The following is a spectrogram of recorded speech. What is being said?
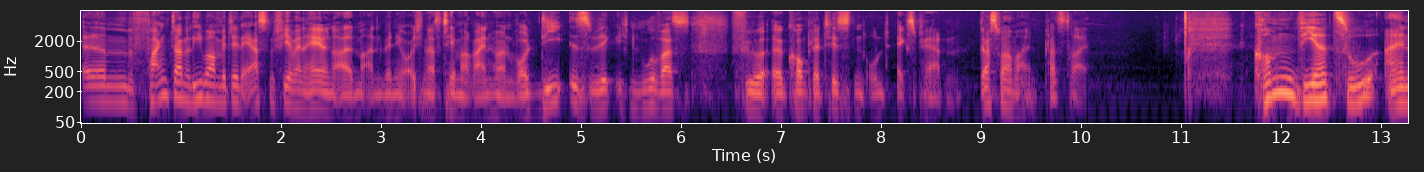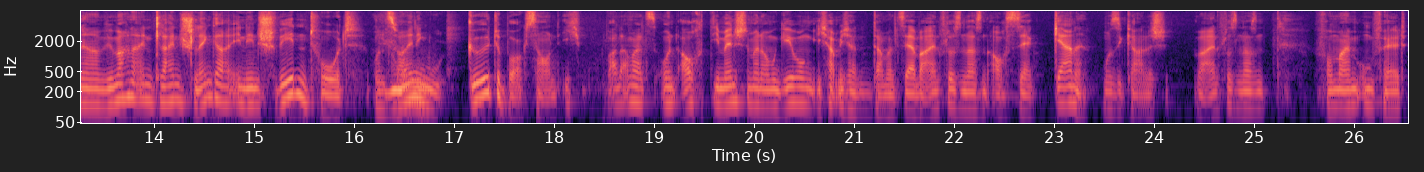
Ähm, fangt dann lieber mit den ersten vier Van Halen-Alben an, wenn ihr euch in das Thema reinhören wollt. Die ist wirklich nur was für äh, Komplettisten und Experten. Das war mein Platz 3 kommen wir zu einer, wir machen einen kleinen Schlenker in den Schwedentod und uh. zwar in den Göteborg-Sound. Ich war damals und auch die Menschen in meiner Umgebung, ich habe mich ja damals sehr beeinflussen lassen, auch sehr gerne musikalisch beeinflussen lassen von meinem Umfeld,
